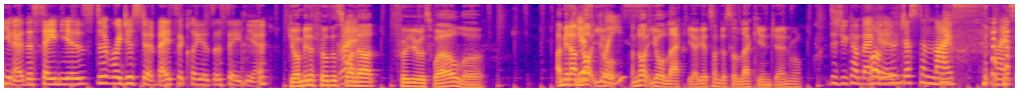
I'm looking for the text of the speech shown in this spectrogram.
you know, the seniors to register basically as a senior. Do you want me to fill this one out for you as well, or? I mean, I'm Yes, not your please. I'm not your lackey. I guess I'm just a lackey in general. Did you come back Well, in? you're just a nice, nice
